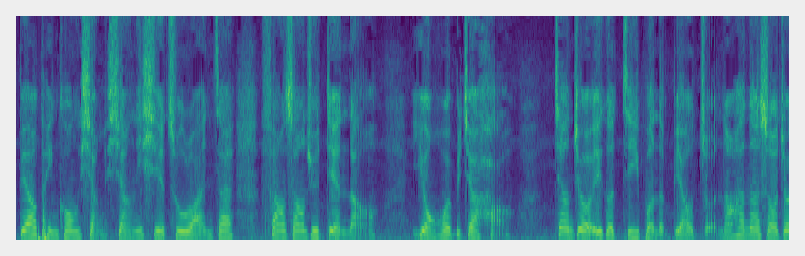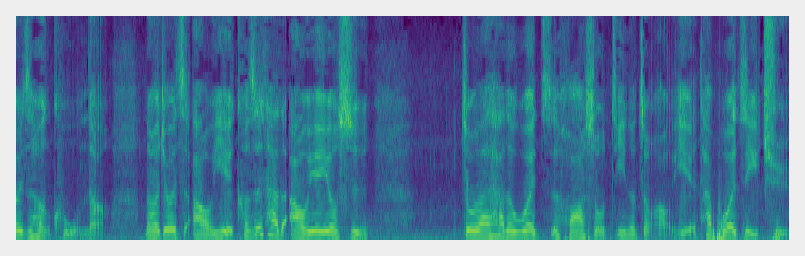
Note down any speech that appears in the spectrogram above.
不要凭空想象，你写出来，你再放上去电脑用会比较好。这样就有一个基本的标准，然后他那时候就一直很苦恼，然后就一直熬夜。可是他的熬夜又是坐在他的位置划手机那种熬夜，他不会自己去，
